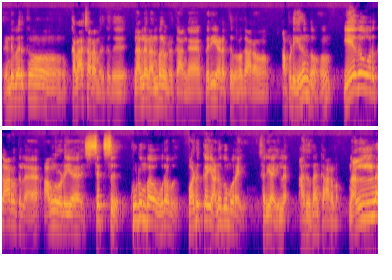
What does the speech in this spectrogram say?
ரெண்டு பேருக்கும் கலாச்சாரம் இருக்குது. நல்ல நண்பர்கள் இருக்காங்க. பெரிய இடத்து விவகாரம். அப்படி இருந்தும் ஏதோ ஒரு காரணத்துல அவங்களுடைய செக்ஸு குடும்ப உறவு படுக்கை அணுகுமுறை சரியா இல்லை. அதுதான் காரணம். நல்ல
